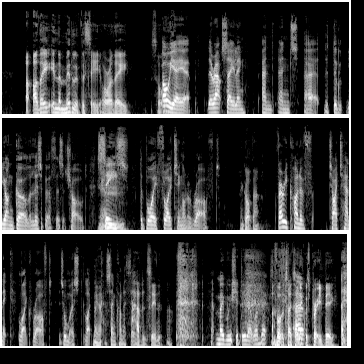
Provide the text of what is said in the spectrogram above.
are, are they in the middle of the sea or are they sort of? Oh yeah, yeah. They're out sailing, and and uh, the, the young girl Elizabeth, as a child, sees the boy floating on a raft. I got that. Very kind of Titanic-like raft. It's almost like that Yeah. same kind of thing. I haven't seen it. Maybe we should do that one next. I thought the Titanic Uh, was pretty big.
